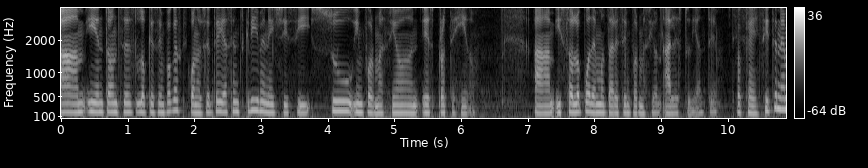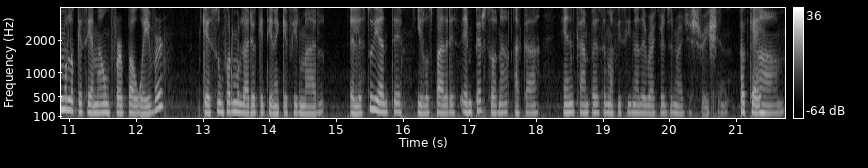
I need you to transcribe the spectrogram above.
Um, y entonces lo que se enfoca es que cuando el estudiante ya se inscribe en HCC, su información es protegido. Um, y solo podemos dar esa información al estudiante. Okay. Sí tenemos lo que se llama un FERPA waiver, que es un formulario que tiene que firmar el estudiante y los padres en persona acá en campus en la oficina de Records and Registration. Okay. Um,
